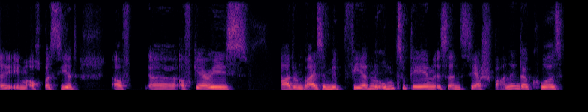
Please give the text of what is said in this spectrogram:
äh, eben auch basiert auf, äh, auf Garys Art und Weise, mit Pferden umzugehen. Ist ein sehr spannender Kurs,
